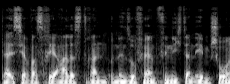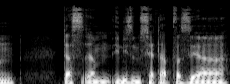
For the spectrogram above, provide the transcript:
Da ist ja was Reales dran. Und insofern finde ich dann eben schon, dass ähm, in diesem Setup was sehr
